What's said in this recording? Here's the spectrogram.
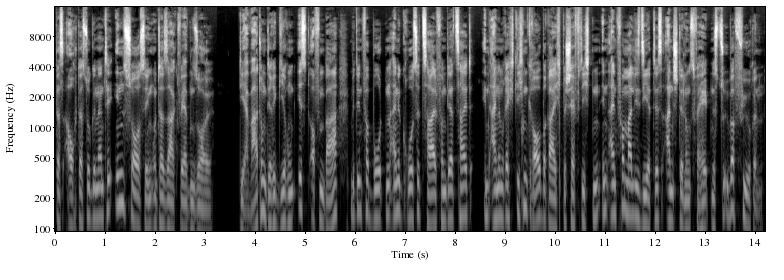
dass auch das sogenannte Insourcing untersagt werden soll. Die Erwartung der Regierung ist offenbar, mit den Verboten eine große Zahl von derzeit in einem rechtlichen Graubereich Beschäftigten in ein formalisiertes Anstellungsverhältnis zu überführen.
